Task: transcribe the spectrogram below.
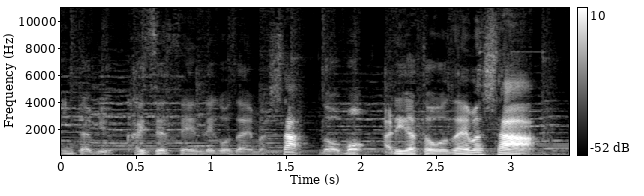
インタビュー解説編でございました。どうもありがとうございました。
